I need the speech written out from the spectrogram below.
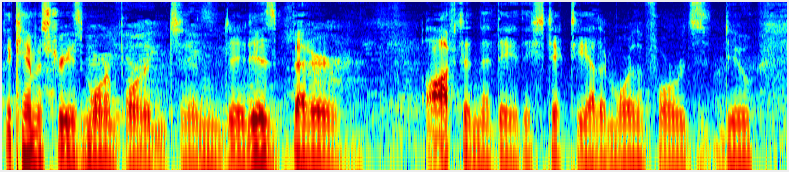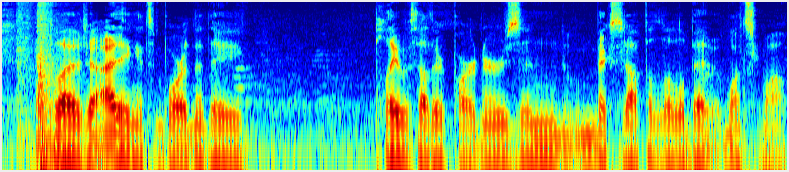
The chemistry is more important, and it is better often that they, they stick together more than forwards do. But I think it's important that they play with other partners and mix it up a little bit once in a while.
